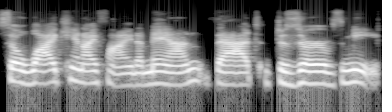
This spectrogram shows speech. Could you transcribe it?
So why can't I find a man that deserves me?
